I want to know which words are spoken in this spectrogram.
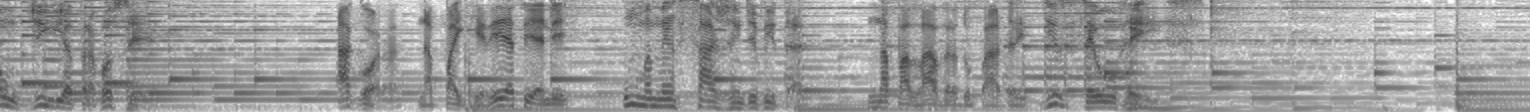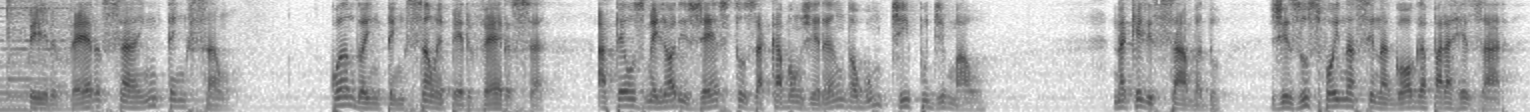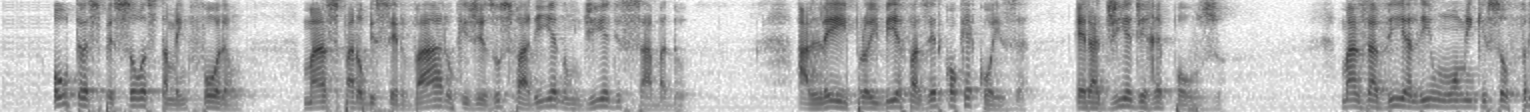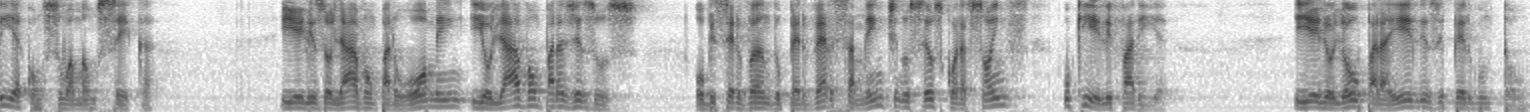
bom dia para você. Agora, na Pai Querer FM, uma mensagem de vida. Na palavra do Padre Dirceu Reis. Perversa intenção. Quando a intenção é perversa, até os melhores gestos acabam gerando algum tipo de mal. Naquele sábado, Jesus foi na sinagoga para rezar. Outras pessoas também foram, mas para observar o que Jesus faria num dia de sábado. A lei proibia fazer qualquer coisa, era dia de repouso. Mas havia ali um homem que sofria com sua mão seca. E eles olhavam para o homem e olhavam para Jesus, observando perversamente nos seus corações o que ele faria. E ele olhou para eles e perguntou:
